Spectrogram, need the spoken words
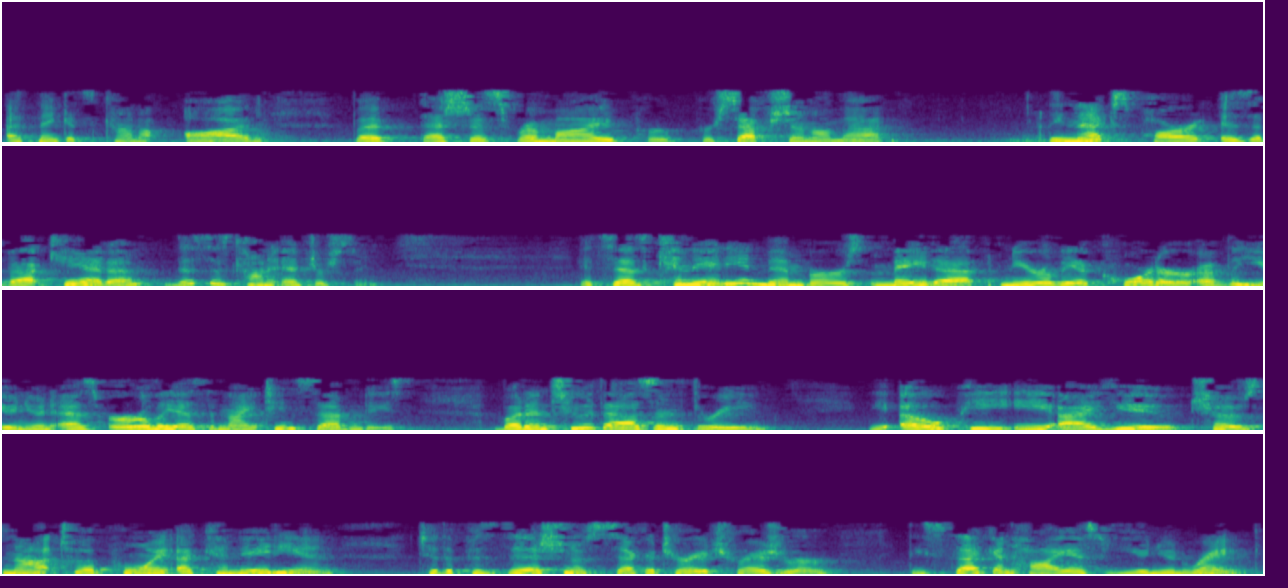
I think it's kind of odd, but that's just from my per perception on that. The next part is about Canada. This is kind of interesting. It says Canadian members made up nearly a quarter of the Union as early as the 1970s, but in 2003, the OPEIU chose not to appoint a Canadian to the position of Secretary Treasurer, the second highest union rank.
